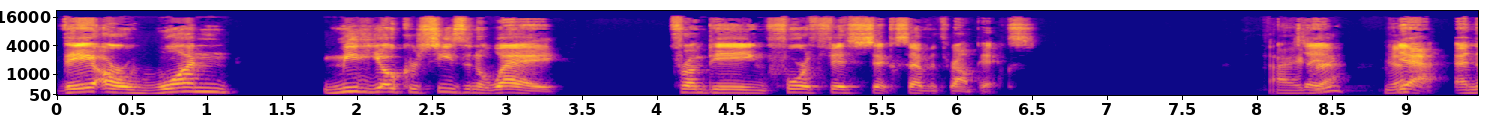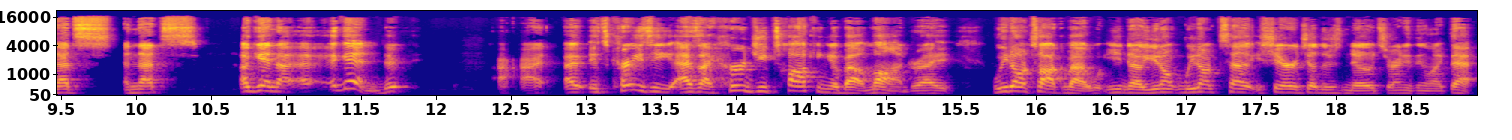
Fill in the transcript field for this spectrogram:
they are one mediocre season away from being fourth, fifth, sixth, seventh round picks. I agree. So, yeah. Yeah. yeah. and that's and that's again again there, I, I, it's crazy as I heard you talking about Mond, right? We don't talk about you know you don't we don't tell share each other's notes or anything like that.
